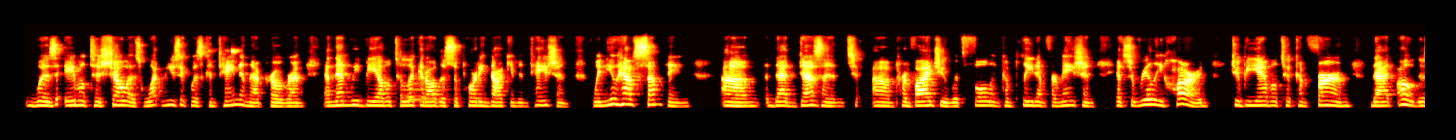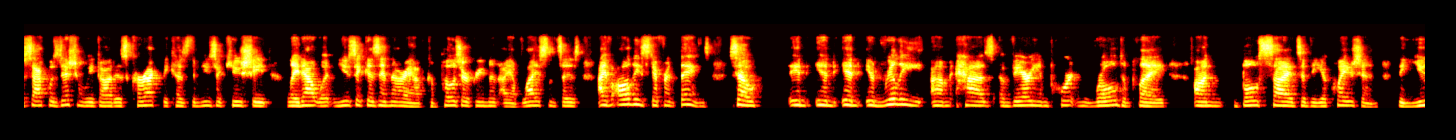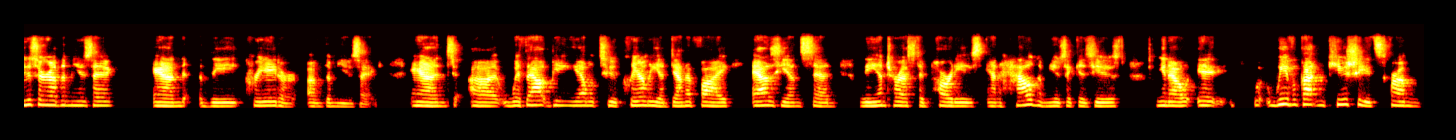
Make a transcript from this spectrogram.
was able to show us what music was contained in that program and then we'd be able to look at all the supporting documentation. When you have something um, that doesn't um, provide you with full and complete information it's really hard to be able to confirm that oh this acquisition we got is correct because the music cue sheet laid out what music is in there. I have composer agreement. I have licenses. I have all these different things. So it, it, it, it really um, has a very important role to play on both sides of the equation the user of the music and the creator of the music. And uh, without being able to clearly identify, as Jens said, the interested parties and how the music is used, you know, it, we've gotten cue sheets from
